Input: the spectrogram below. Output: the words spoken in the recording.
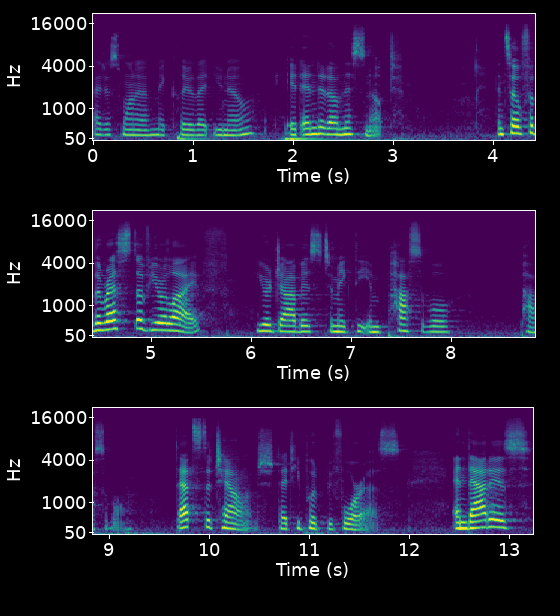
I just want to make clear that you know. It ended on this note. And so for the rest of your life, your job is to make the impossible possible. That's the challenge that he put before us. And that is,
